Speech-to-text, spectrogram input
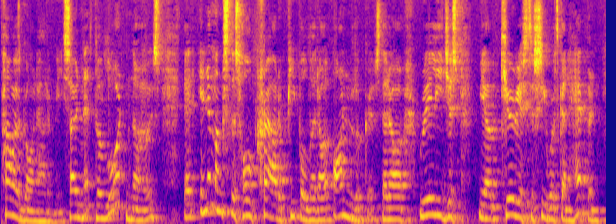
power's gone out of me. So the Lord knows that in amongst this whole crowd of people that are onlookers, that are really just you know curious to see what's going to happen,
